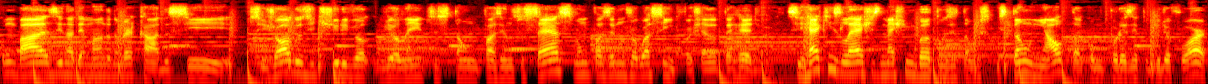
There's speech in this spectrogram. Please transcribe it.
com base na demanda do mercado. Se, se jogos de tiro e violentos estão fazendo sucesso, vamos fazer um jogo assim, que foi Shadow of the Hedgehog. Se hack and slash, smashing buttons estão, estão em alta, como por exemplo God of War,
